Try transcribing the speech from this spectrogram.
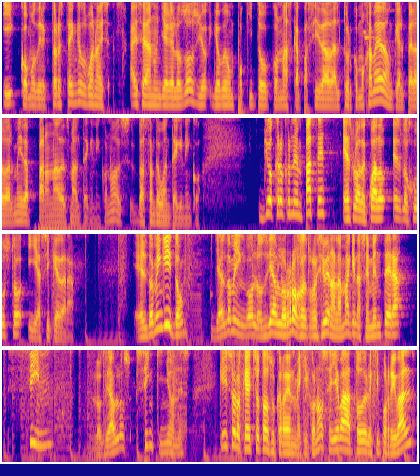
y como directores técnicos, bueno, ahí, se dan un llegue los dos. Yo, yo, veo un poquito con más capacidad al turco Mohamed, aunque el Pelado Almeida para nada es mal técnico, ¿no? Es bastante buen técnico. Yo creo que un empate es lo adecuado, es lo justo y así quedará. El dominguito, ya el domingo, los Diablos Rojos reciben a la máquina cementera sin, los Diablos, sin Quiñones que hizo lo que ha hecho toda su carrera en México, ¿no? Se lleva a todo el equipo rival,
